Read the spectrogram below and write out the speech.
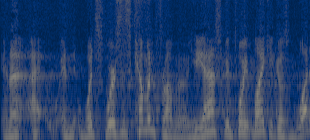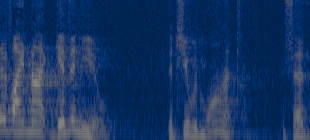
And, I, I, and what's, where's this coming from? And he asked me point blank, he goes, What have I not given you that you would want? I said,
